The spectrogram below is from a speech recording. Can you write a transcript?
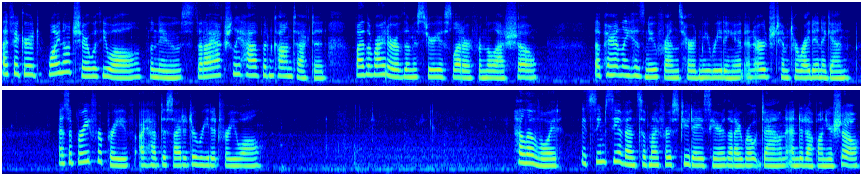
I figured, why not share with you all the news that I actually have been contacted by the writer of the mysterious letter from the last show. Apparently, his new friends heard me reading it and urged him to write in again. As a brief reprieve, I have decided to read it for you all. Hello, Void. It seems the events of my first few days here that I wrote down ended up on your show.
